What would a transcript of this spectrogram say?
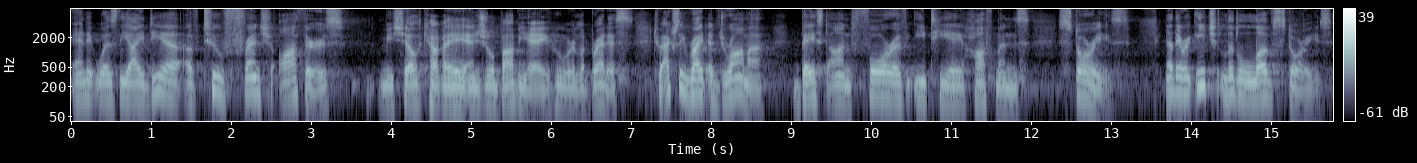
and it was the idea of two French authors, Michel Carré and Jules Barbier, who were librettists, to actually write a drama based on four of E.T.A. Hoffmann's stories. Now, they were each little love stories.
